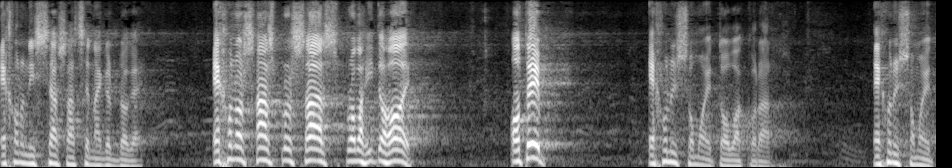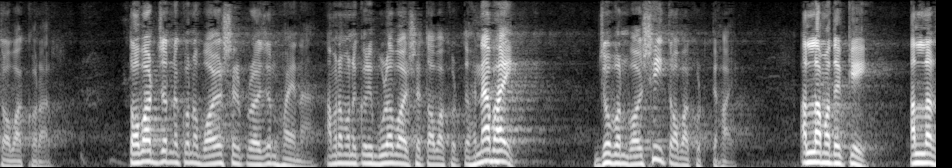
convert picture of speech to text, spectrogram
এখনও নিঃশ্বাস আছে নাগের ডগায়। এখনও শ্বাস প্রশ্বাস প্রবাহিত হয়। অতএব এখনই সময় তবা করার। এখনই সময় তবা করার। তবার জন্য কোনো বয়সের প্রয়োজন হয় না। আমরা মনে করি বুড়া বয়সে তবা করতে হয়। না ভাই, যৌবন বয়সেই তবা করতে হয়। আল্লাহ আমাদেরকে আল্লাহর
